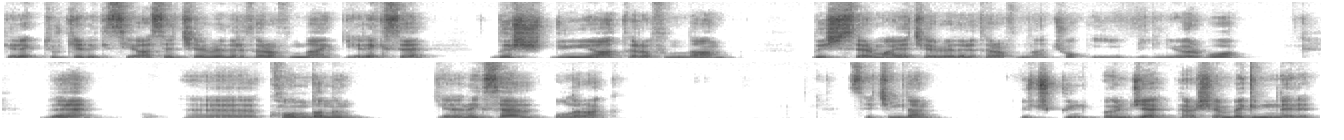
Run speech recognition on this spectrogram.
gerek Türkiye'deki siyaset çevreleri tarafından, gerekse dış dünya tarafından, dış sermaye çevreleri tarafından çok iyi biliniyor bu. Ve e, Konda'nın geleneksel olarak seçimden 3 gün önce Perşembe günleri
